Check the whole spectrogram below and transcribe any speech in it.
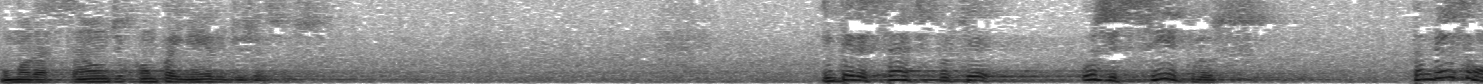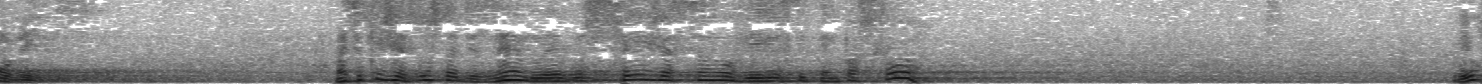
Uma oração de companheiro de Jesus. Interessante porque os discípulos também são ovelhas. Mas o que Jesus está dizendo é: vocês já são ovelhas que têm pastor. Eu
